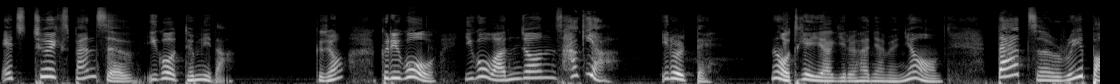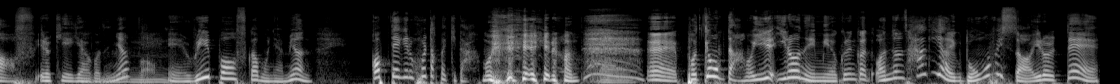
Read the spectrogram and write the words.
it's too expensive. 이거 됩니다. 그죠? 그리고 이거 완전 사기야. 이럴 때는 어떻게 이야기를 하냐면요. That's a rip-off. 이렇게 얘기하거든요. 음. 예, rip-off가 뭐냐면, 껍데기를 홀딱 뺏기다. 뭐, 이런. 어. 예, 벗겨먹다. 뭐, 이, 런 의미예요. 그러니까 완전 사기야. 이거 너무 비싸. 이럴 때,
